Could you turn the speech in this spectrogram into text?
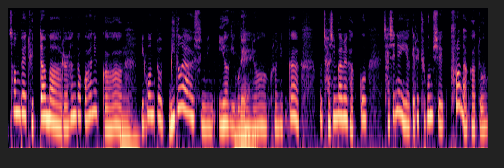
선배 뒷담화를 한다고 하니까 음. 이건 또 믿어야 할 수 있는 이야기거든요. 네. 그러니까 자신감을 갖고 자신의 이야기를 조금씩 풀어나가도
